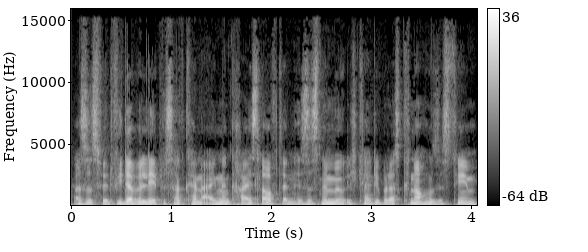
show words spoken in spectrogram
also es wird wiederbelebt, es hat keinen eigenen Kreislauf, dann ist es eine Möglichkeit, über das Knochensystem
